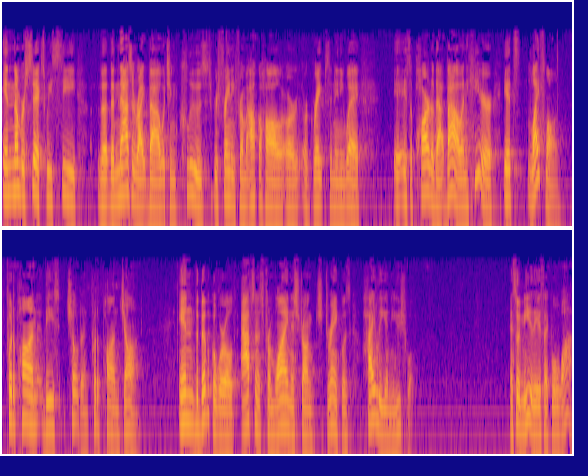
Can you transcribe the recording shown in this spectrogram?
In number six, we see the, the Nazarite vow, which includes refraining from alcohol or, or grapes in any way, is a part of that vow. And here, it's lifelong, put upon these children, put upon John. In the biblical world, abstinence from wine and strong drink was highly unusual. And so immediately it's like, well, why?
